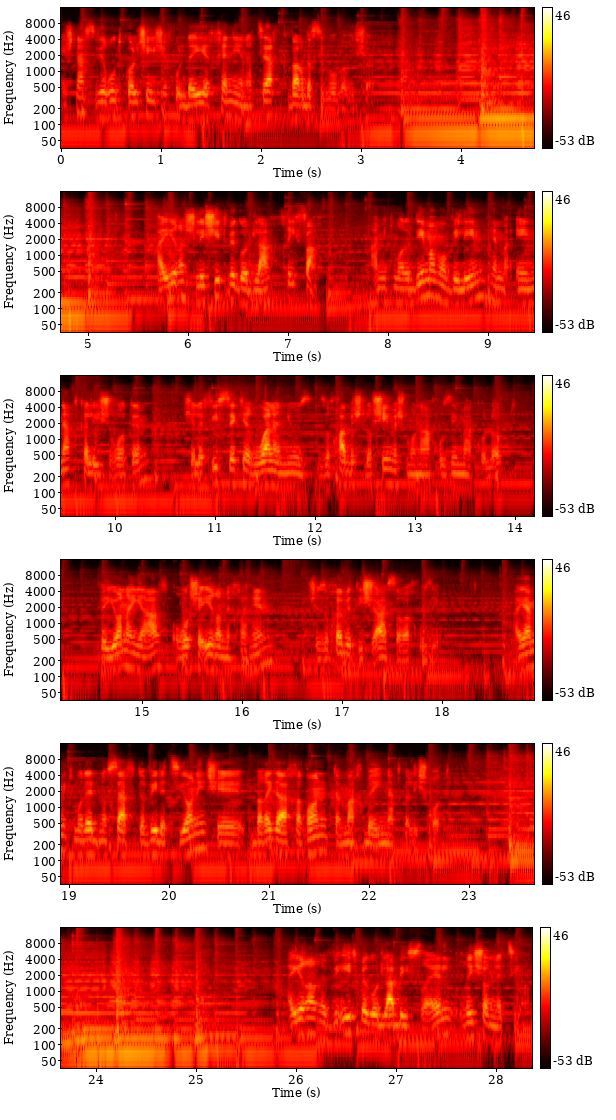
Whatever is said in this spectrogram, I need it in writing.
ישנה סבירות כלשהי שחולדאי אכן ינצח כבר בסיבוב הראשון. העיר השלישית בגודלה, חיפה. המתמודדים המובילים הם עינת קליש רותם, שלפי סקר וואלה ניוז זוכה ב-38% מהקולות, ויונה יהב, ראש העיר המכהן, שזוכה ב-19%. היה מתמודד נוסף דוד עציוני, שברגע האחרון תמך בעינת קלישרות. העיר הרביעית בגודלה בישראל, ראשון לציון.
